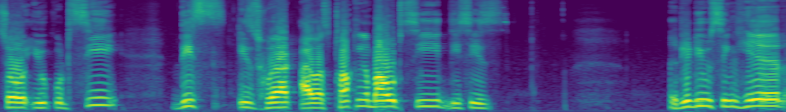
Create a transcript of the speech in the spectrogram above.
So, you could see this is where I was talking about see this is reducing here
